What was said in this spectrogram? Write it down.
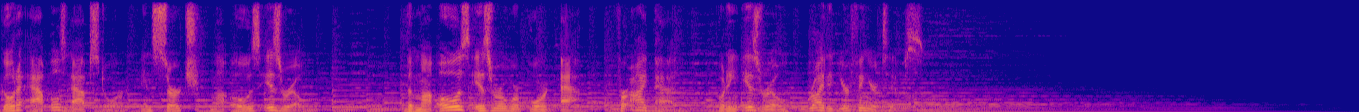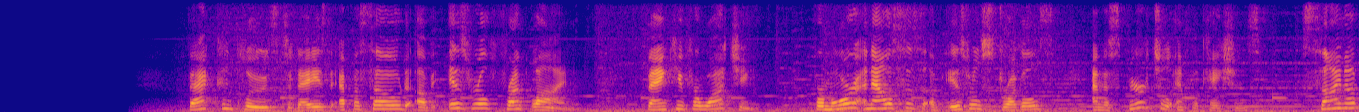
go to Apple's App Store and search Ma'oz Israel. The Ma'oz Israel Report app for iPad, putting Israel right at your fingertips. That concludes today's episode of Israel Frontline. Thank you for watching. For more analysis of Israel's struggles and the spiritual implications, sign up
